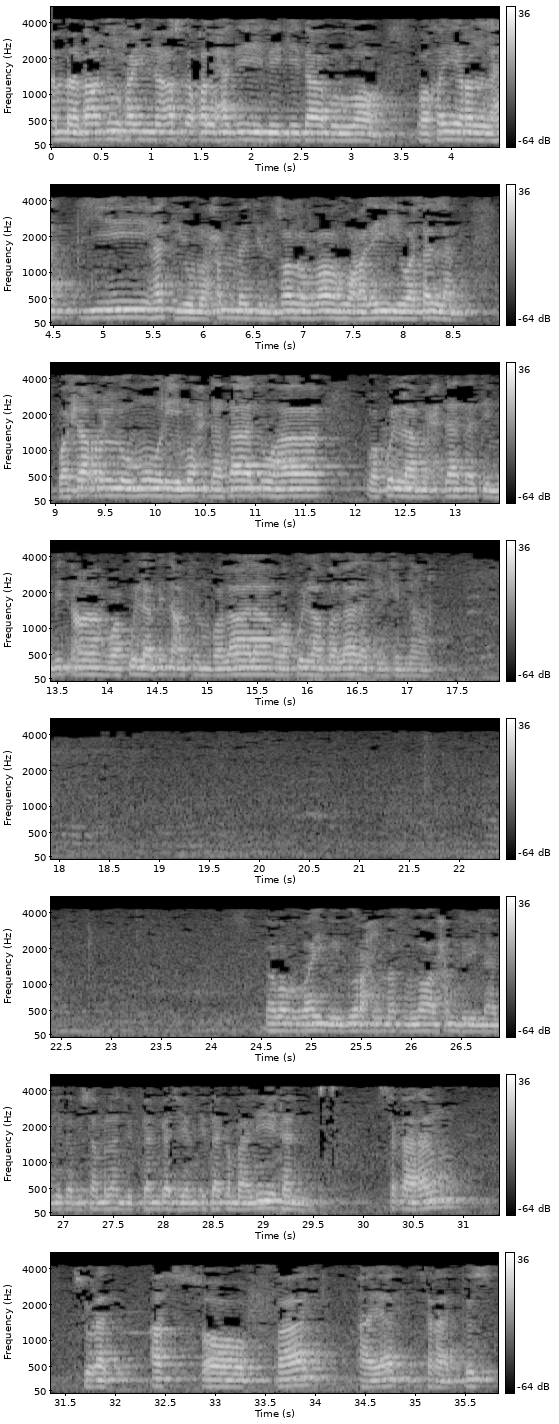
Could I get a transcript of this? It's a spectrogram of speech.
أما بعد فإن أصدق الحديث كتاب الله وخير الهدي هدي محمد صلى الله عليه وسلم وشر الأمور محدثاتها وكل محدثة بدعة وكل بدعة ضلالة وكل ضلالة في النار. Bapak-bapak, ibu-ibu rahimakumullah, alhamdulillah kita bisa melanjutkan kajian kita kembali dan sekarang surat As-Saffat ayat 114.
